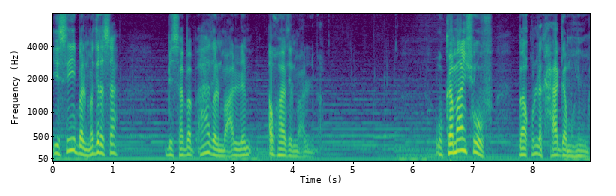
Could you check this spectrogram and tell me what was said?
يسيب المدرسة بسبب هذا المعلم أو هذه المعلمة. وكمان شوف بقول لك حاجة مهمة.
